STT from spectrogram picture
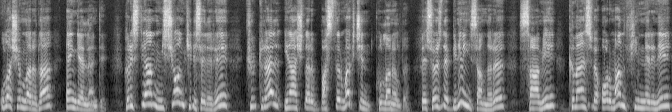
ulaşımları da engellendi. Hristiyan misyon kiliseleri kültürel inançları bastırmak için kullanıldı ve sözde bilim insanları Sami, Kvens ve orman finlerini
